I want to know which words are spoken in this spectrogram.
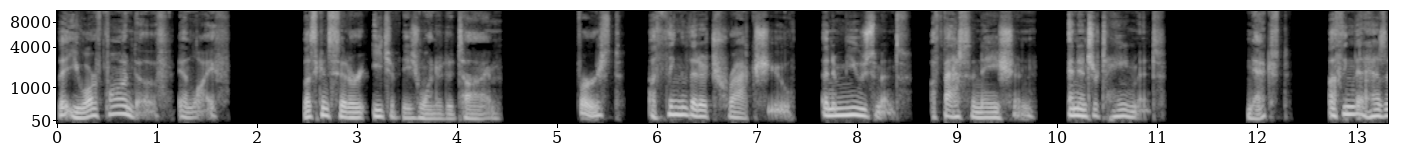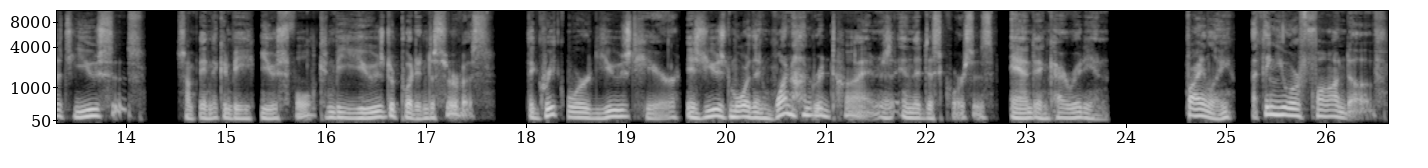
that you are fond of in life. Let's consider each of these one at a time. First, a thing that attracts you, an amusement, a fascination, an entertainment. Next, a thing that has its uses, something that can be useful, can be used or put into service. The Greek word used here is used more than 100 times in the discourses and Enchiridion. Finally, a thing you are fond of.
